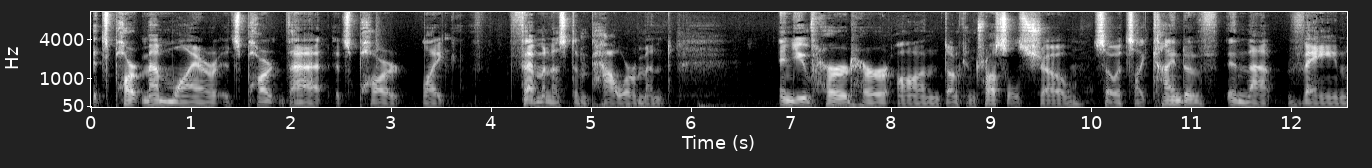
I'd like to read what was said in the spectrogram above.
it's part memoir, it's part that, it's part like feminist empowerment. And you've heard her on Duncan Trussell's show, so it's like kind of in that vein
